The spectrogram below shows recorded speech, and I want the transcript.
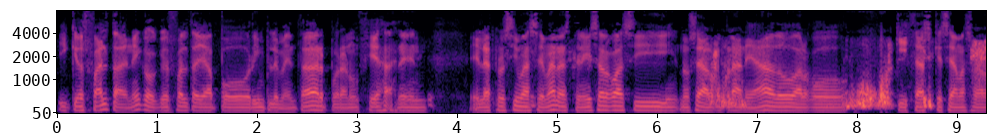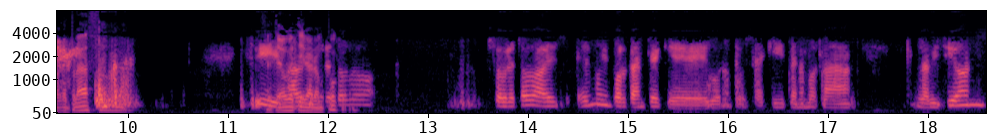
¿Y qué os falta, Nico? ¿Qué os falta ya por implementar, por anunciar en, en las próximas semanas? ¿Tenéis algo así, no sé, algo planeado, algo quizás que sea más a largo plazo? Sí, Te tengo que tirar un sobre poco. Todo, sobre todo es, es muy importante que, bueno, pues aquí tenemos la, la visión,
